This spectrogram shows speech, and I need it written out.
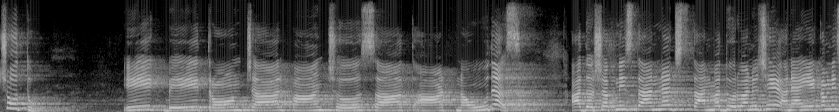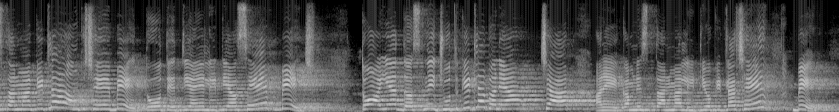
ચોથું. એક, બે, ત્રણ, ચાર, પાંચ, છ, સાત, આઠ, નવ, દસ. આ દશકની સ્થાનના જ સ્થાનમાં દોરવાનું છે અને અહીં એકમની સ્થાનમાં કેટલા અંક છે બે? તો તેથી અહીંયા લીટી આવશે બે જ. તો અહીંયા દસની જૂથ કેટલા બન્યા? ચાર. અને એકમની સ્થાનમાં લીટીઓ કેટલા છે? બે.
